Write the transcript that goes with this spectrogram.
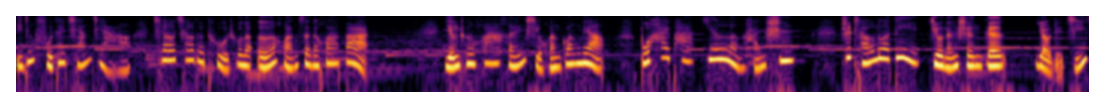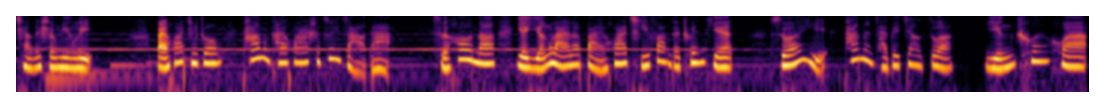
已经伏在墙角，悄悄地吐出了鹅黄色的花瓣儿。迎春花很喜欢光亮，不害怕阴冷寒湿，枝条落地就能生根，有着极强的生命力。百花之中，它们开花是最早的。此后呢，也迎来了百花齐放的春天，所以它们才被叫做迎春花。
